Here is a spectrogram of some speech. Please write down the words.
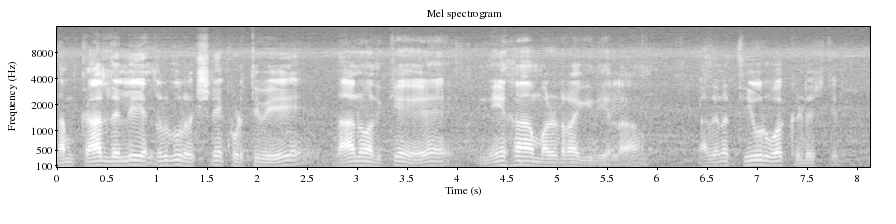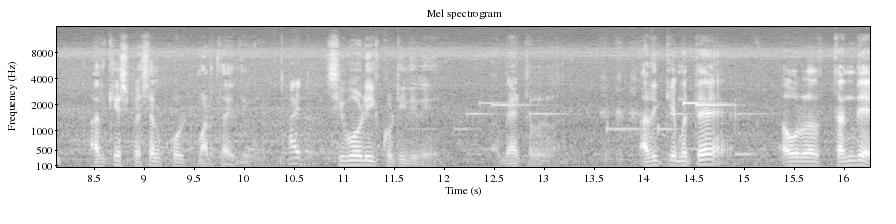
ನಮ್ಮ ಕಾಲದಲ್ಲಿ ಎಲ್ರಿಗೂ ರಕ್ಷಣೆ ಕೊಡ್ತೀವಿ. ನಾನು ಅದಕ್ಕೆ ನೇಹ ಮರ್ಡರ್ ಆಗಿದೆಯಲ್ಲ ಅದನ್ನು ತೀವ್ರವಾಗಿ ಖಂಡಿಸ್ತೀನಿ. ಅದಕ್ಕೆ ಸ್ಪೆಷಲ್ ಕೋರ್ಟ್ ಮಾಡ್ತಾ ಇದ್ದೀವಿ ಶಿವೋಡಿ ಕೊಟ್ಟಿದ್ದೀನಿ ಮ್ಯಾಟರ್ ಅದಕ್ಕೆ ಮತ್ತೆ ಅವರ ತಂದೆ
